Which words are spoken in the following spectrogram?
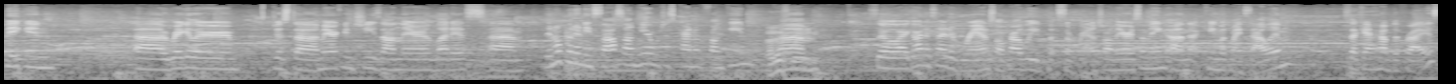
bacon, uh, regular, just uh, American cheese on there, lettuce. Um, they don't put any sauce on here, which is kind of funky. That is um, weird. So I got a side of ranch, so I'll probably put some ranch on there or something. Um, that came with my salad, because I can't have the fries.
